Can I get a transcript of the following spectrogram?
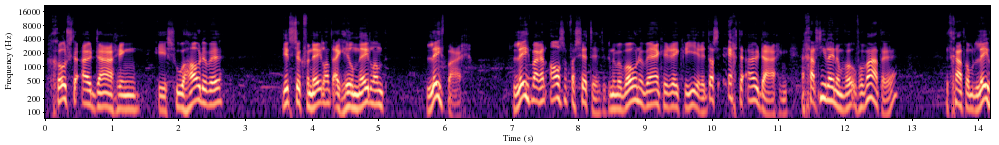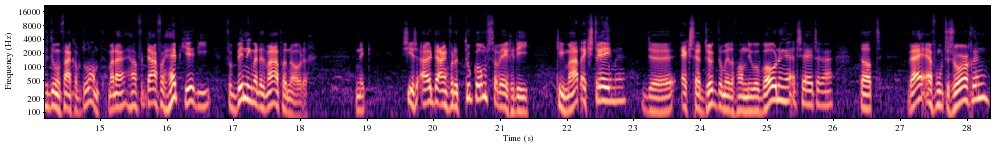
De grootste uitdaging is hoe houden we dit stuk van Nederland, eigenlijk heel Nederland, leefbaar. Leefbaar in al zijn facetten. Dan kunnen we wonen, werken, recreëren. Dat is echt de uitdaging. En het gaat dus niet alleen om over water. Hè? Het gaat erom het leven doen vaak op het land. Maar daar, daarvoor heb je die verbinding met het water nodig. En ik zie als uitdaging voor de toekomst vanwege die klimaatextremen, de extra druk door middel van nieuwe woningen, et cetera, dat wij ervoor moeten zorgen,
